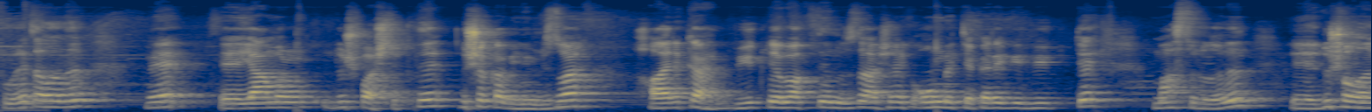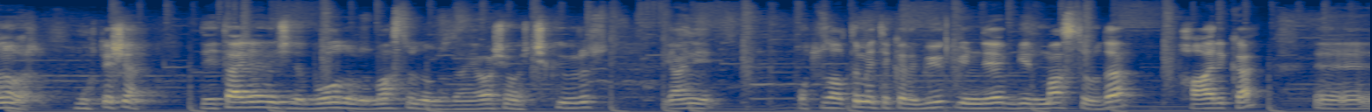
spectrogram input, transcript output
tuvalet alanı ve e, yağmur duş başlıklı duşakabinimiz var. Harika. Büyüklüğe baktığımızda aşağı yukarı 10 metrekare bir büyüklükte master odanın e, duş alanı var. Muhteşem. Detayların içinde boğulduğumuz master odamızdan yavaş yavaş çıkıyoruz. Yani 36 metrekare büyüklüğünde bir master oda harika. E,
